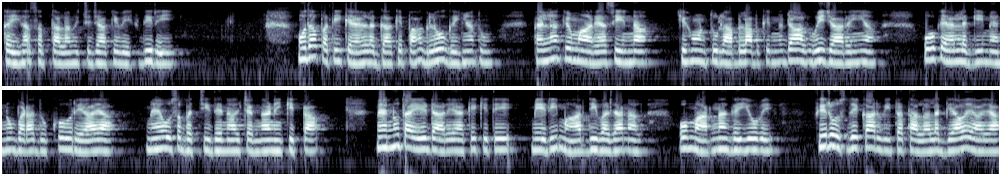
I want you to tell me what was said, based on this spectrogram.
ਕਈ ਹਸਪਤਾਲਾਂ ਵਿੱਚ ਜਾ ਕੇ ਵੇਖਦੀ ਰਹੀ। ਉਹਦਾ ਪਤੀ ਕਹਿਣ ਲੱਗਾ ਕਿ ਪਾਗਲ ਹੋ ਗਈਆਂ ਤੂੰ। ਪਹਿਲਾਂ ਕਿਉਂ ਮਾਰਿਆ ਸੀ ਇੰਨਾ ਕਿ ਹੁਣ ਤੂੰ ਲੱਭ ਲੱਭ ਕੇ ਨਿਢਾਲ ਹੋਈ ਜਾ ਰਹੀ ਆ। ਉਹ ਕਹਿਣ ਲੱਗੀ, ਮੈਨੂੰ ਬੜਾ ਦੁੱਖ ਹੋ ਰਿਹਾ ਆ। ਮੈਂ ਉਸ ਬੱਚੀ ਦੇ ਨਾਲ ਚੰਗਾ ਨਹੀਂ ਕੀਤਾ। ਮੈਨੂੰ ਤਾਂ ਇਹ ਡਰ ਆ ਕਿ ਕਿਤੇ ਮੇਰੀ ਮਾਰ ਦੀ ਵਜ੍ਹਾ ਨਾਲ ਉਹ ਮਾਰ ਨਾ ਗਈ ਹੋਵੇ। ਫਿਰ ਉਸ ਦੇ ਘਰ ਵੀ ਤਾਂ ਤਾਲਾ ਲੱਗਿਆ ਹੋਇਆ ਆ।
